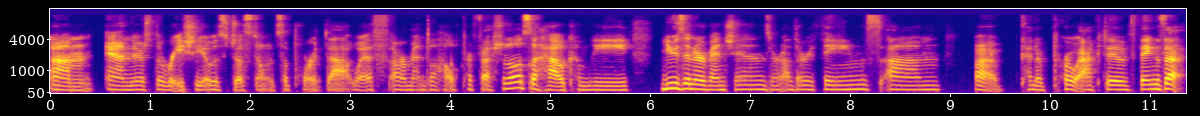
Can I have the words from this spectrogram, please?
Um, and there's the ratios just don't support that with our mental health professionals. So how can we use interventions or other things, um, uh, kind of proactive things that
